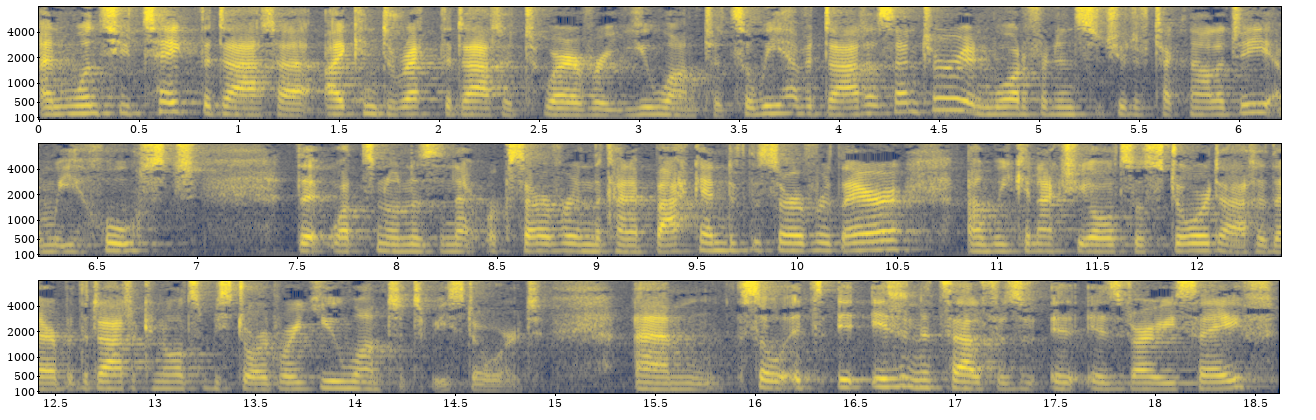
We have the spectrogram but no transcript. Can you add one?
And once you take the data, I can direct the data to wherever you want it. So we have a data center in Waterford Institute of Technology and we host that what's known as the network server and the kind of back end of the server there, and we can actually also store data there. But the data can also be stored where you want it to be stored. Um, so it's, it, it in itself is is very safe.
